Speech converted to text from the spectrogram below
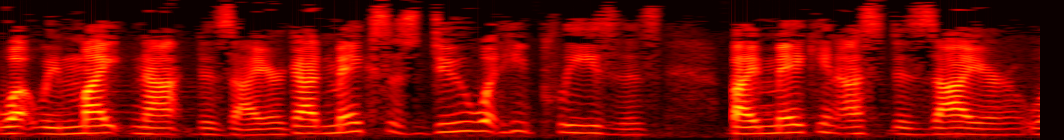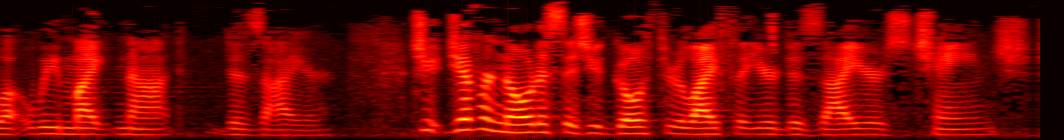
what we might not desire. God makes us do what he pleases by making us desire what we might not desire. Do you, do you ever notice as you go through life that your desires change?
